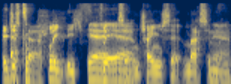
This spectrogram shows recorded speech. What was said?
It just completely Yeah, flips yeah. it and changed it massively. Yeah.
